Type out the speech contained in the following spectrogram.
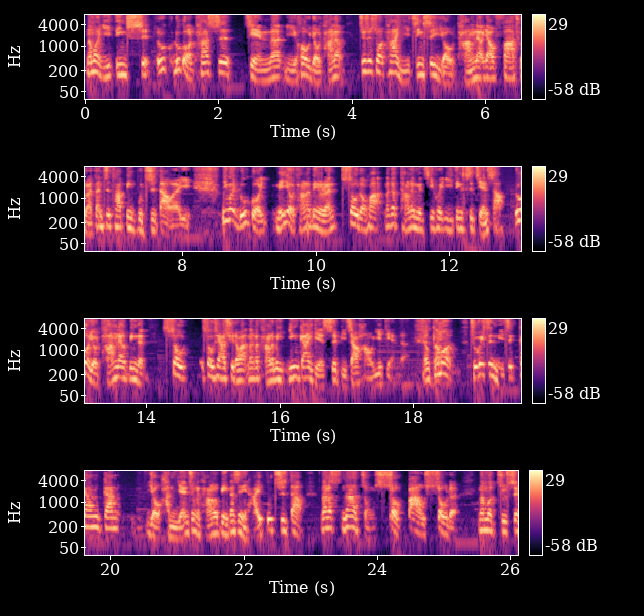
那么一定是如如果他是减了以后有糖尿，就是说他已经是有糖尿要发出来，但是他并不知道而已。因为如果没有糖尿病的人瘦的话，那个糖尿病机会一定是减少；如果有糖尿病的瘦瘦下去的话，那个糖尿病应该也是比较好一点的。那么，除非是你是刚刚有很严重的糖尿病，但是你还不知道，那个那种瘦暴瘦的。那么就是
